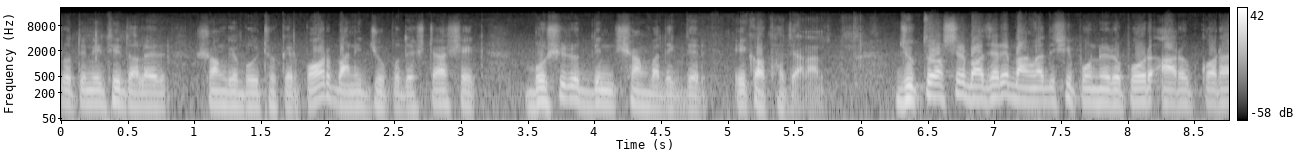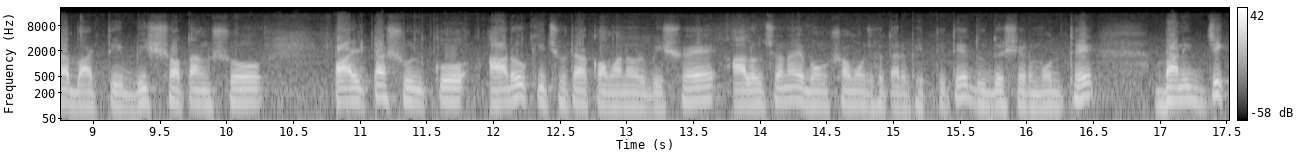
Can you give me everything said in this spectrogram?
প্রতিনিধি দলের সঙ্গে বৈঠকের পর বাণিজ্য উপদেষ্টা শেখ বশিরউদ্দিন সাংবাদিকদের কথা জানান। যুক্তরাষ্ট্রের বাজারে বাংলাদেশি পণ্যের ওপর আরোপ করা বাড়তি বিশ শতাংশ পাল্টা শুল্ক আরও কিছুটা কমানোর বিষয়ে আলোচনা এবং সমঝোতার ভিত্তিতে দুদেশের মধ্যে বাণিজ্যিক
